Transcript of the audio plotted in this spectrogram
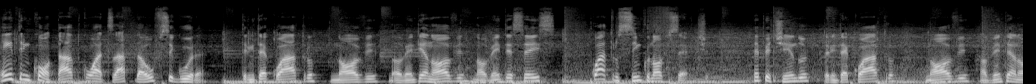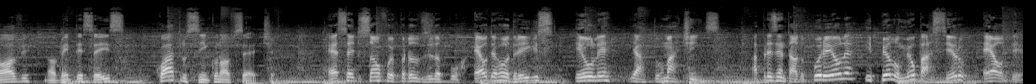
entre em contato com o WhatsApp da UF Segura 34 999 96 4597. Repetindo, 34 999 96 4597. Essa edição foi produzida por Helder Rodrigues, Euler e Arthur Martins. Apresentado por Euler e pelo meu parceiro Helder.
